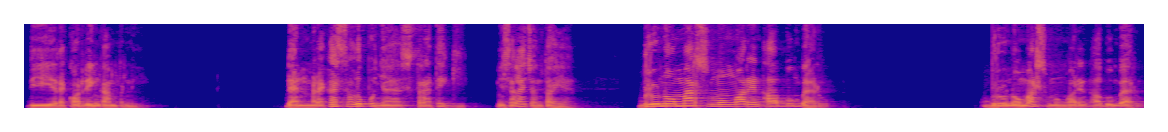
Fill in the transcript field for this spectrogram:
di recording company. Dan mereka selalu punya strategi. Misalnya contoh ya. Bruno Mars mau ngeluarin album baru. Bruno Mars mau ngeluarin album baru.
